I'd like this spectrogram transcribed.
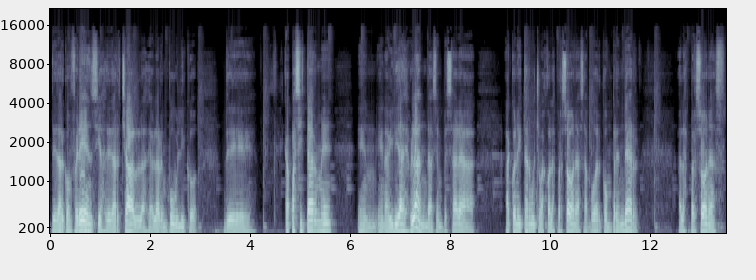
dar conferencias, de dar charlas, de hablar en público, de capacitarme en, habilidades blandas, empezar a, a conectar mucho más con las personas, a poder comprender a las personas,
